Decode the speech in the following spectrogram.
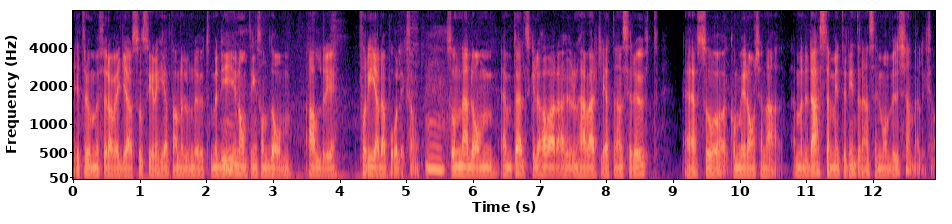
i ett rum med fyra väggar, så ser det helt annorlunda ut. Men det är ju Mm. någonting som de aldrig får reda på liksom. Mm. Så när de eventuellt skulle höra hur den här verkligheten ser ut eh, så kommer ju de känna, "Ja, men det där stämmer inte, det är inte den Simon vi känner. Liksom.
